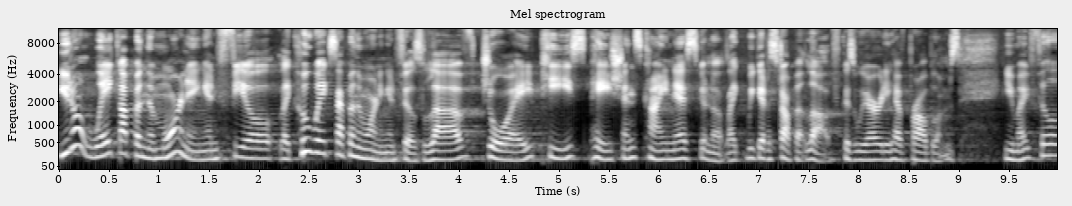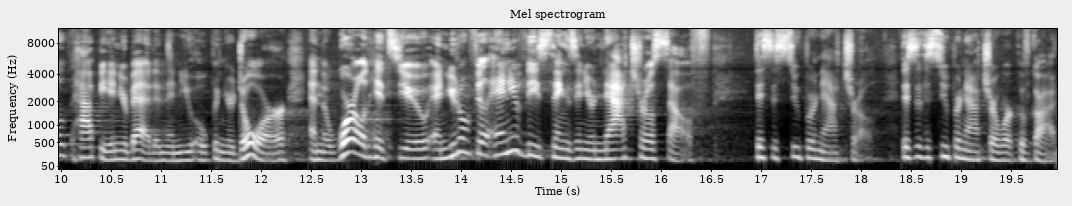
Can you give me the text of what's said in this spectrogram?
You don't wake up in the morning and feel like who wakes up in the morning and feels love, joy, peace, patience, kindness? You know, like we got to stop at love because we already have problems. You might feel happy in your bed, and then you open your door, and the world hits you, and you don't feel any of these things in your natural self. This is supernatural. This is the supernatural work of God.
